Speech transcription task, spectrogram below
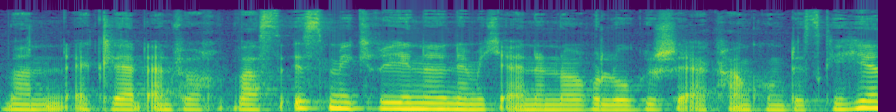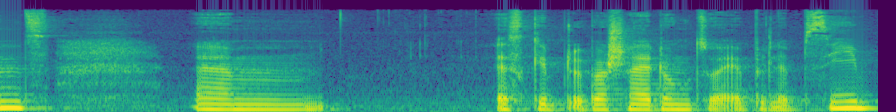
man erklärt einfach, was ist Migräne, nämlich eine neurologische Erkrankung des Gehirns. Es gibt Überschneidungen zur Epilepsie.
